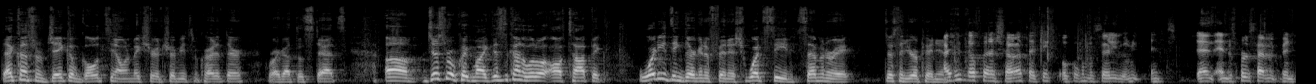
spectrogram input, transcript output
that comes from Jacob Goldstein. I want to make sure I attribute some credit there where I got those stats. Um, just real quick, Mike. This is kind of a little off topic. Where do you think they're going to finish? What seed? Seven or eight? Just in your opinion. I think they'll finish seventh. I think Oklahoma City and, and the Spurs haven't been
